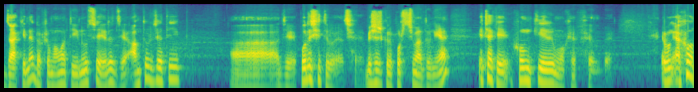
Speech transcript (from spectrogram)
যা কিনা ডক্টর মোহাম্মদ ইউনুসের যে আন্তর্জাতিক যে পরিচিতি রয়েছে, বিশেষ করে পশ্চিমা দুনিয়ায়, এটাকে হুমকির মুখে ফেলবে। এবং এখন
